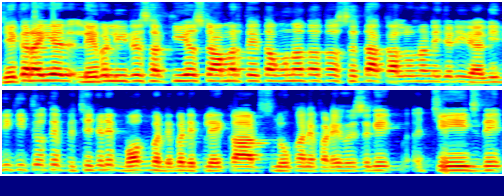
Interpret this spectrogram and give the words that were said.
ਜੇਕਰ ਆਈਏ ਲੇਬਰ ਲੀਡਰ ਸਰਕੀਅਰ ਸਟਾਮਰ ਤੇ, ਤਾਂ ਉਹਨਾਂ ਦਾ ਤਾਂ ਸਿੱਧਾ ਕੱਲ ਉਹਨਾਂ ਨੇ ਜਿਹੜੀ ਰੈਲੀ ਵੀ ਕੀਤੀ, ਉੱਥੇ ਪਿੱਛੇ ਜਿਹੜੇ ਬਹੁਤ ਵੱਡੇ ਵੱਡੇ ਪਲੇ ਕਾਰਡਸ ਲੋਕਾਂ ਨੇ ਫੜੇ ਹੋਏ ਸੀਗੇ ਚੇਂਜ ਦੇ।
